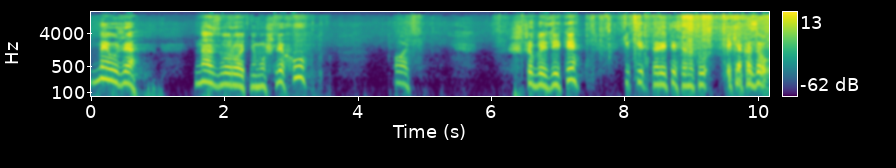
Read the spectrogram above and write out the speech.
Ми вже на зворотньому шляху. Ось. Щоб зійти і перейтися на ту, як я казав,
